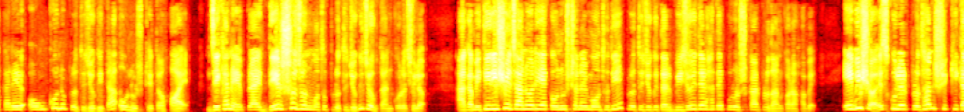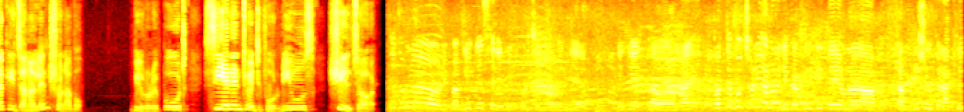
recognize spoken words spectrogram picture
আকারের অঙ্কন প্রতিযোগিতা অনুষ্ঠিত হয়, যেখানে প্রায় দেড়শো জন মতো প্রতিযোগী যোগদান করেছিল। আগামী তিরিশে জানুয়ারি এক অনুষ্ঠানের মধ্য দিয়ে প্রতিযোগিতার বিজয়ীদের হাতে পুরস্কার প্রদান করা হবে। এ বিষয়ে স্কুলের প্রধান শিক্ষিকা কি জানালেন শোনাবো। Bureau report, CNN twenty four news, Silchar. Republic day celebrate আমরা প্রত্যেক বছরই আমরা রিপাবলিক ডেতে আমরা কম্পিটিশন রাখি।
